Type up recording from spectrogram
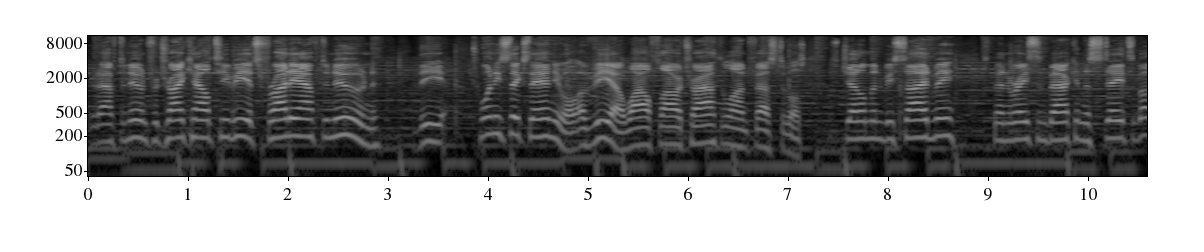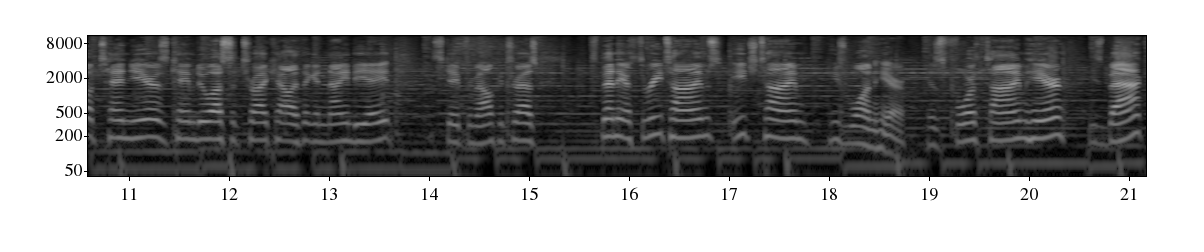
Good afternoon for TriCal TV. It's Friday afternoon, the 26th annual Avia Wildflower Triathlon Festivals. This gentleman beside me has been racing back in the States about 10 years, came to us at TriCal, I think, in 98, escaped from Alcatraz. He's been here three times. Each time he's won here. His fourth time here, he's back.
